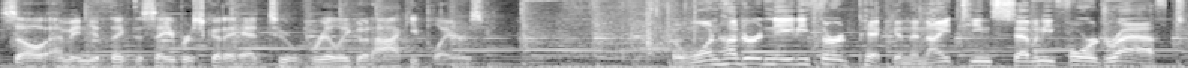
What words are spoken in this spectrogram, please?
So, I mean, you think the Sabres could have had two really good hockey players. The 183rd pick in the 1974 draft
